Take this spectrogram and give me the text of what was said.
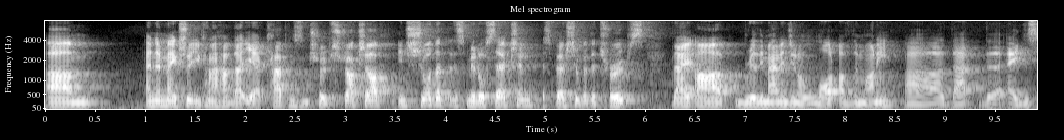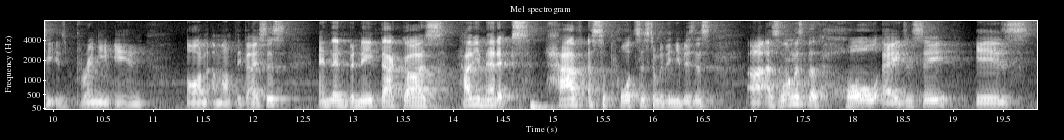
Um, and then make sure you kind of have that, yeah, captains and troops structure. Ensure that this middle section, especially with the troops, they are really managing a lot of the money uh, that the agency is bringing in on a monthly basis. And then beneath that, guys, have your medics, have a support system within your business. Uh, as long as the whole agency is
